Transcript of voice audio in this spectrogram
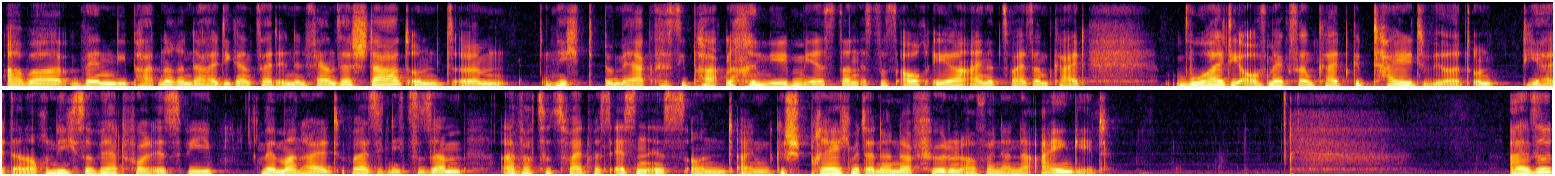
Aber wenn die Partnerin da halt die ganze Zeit in den Fernseher starrt und ähm, nicht bemerkt, dass die Partnerin neben ihr ist, dann ist das auch eher eine Zweisamkeit, wo halt die Aufmerksamkeit geteilt wird und die halt dann auch nicht so wertvoll ist, wie wenn man halt, weiß ich nicht, zusammen einfach zu zweit was essen ist und ein Gespräch miteinander führt und aufeinander eingeht. Also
